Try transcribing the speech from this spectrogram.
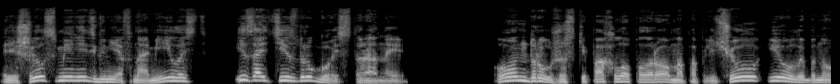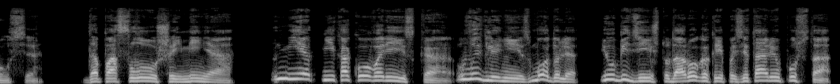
решил сменить гнев на милость и зайти с другой стороны. Он дружески похлопал Рома по плечу и улыбнулся. «Да послушай меня! Нет никакого риска. Выгляни из модуля и убедись, что дорога к репозитарию пуста.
